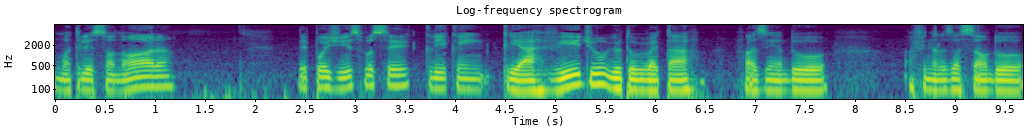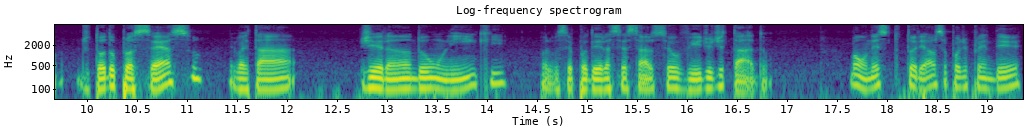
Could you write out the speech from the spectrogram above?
uma trilha sonora. Depois disso você clica em criar vídeo, o YouTube vai estar tá fazendo a finalização do, de todo o processo e vai estar tá gerando um link para você poder acessar o seu vídeo editado. Bom, nesse tutorial você pode aprender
